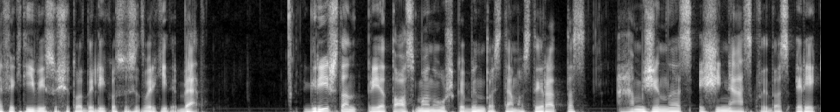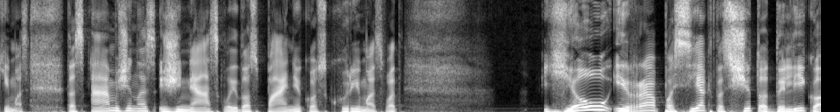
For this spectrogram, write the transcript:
efektyviai su šituo dalyku susitvarkyti, bet grįžtant prie tos mano užkabintos temos, tai yra tas amžinas žiniasklaidos rėkimas, tas amžinas žiniasklaidos panikos kūrimas. Vat, jau yra pasiektas šito dalyko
